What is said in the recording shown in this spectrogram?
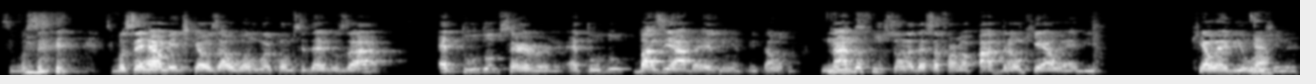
Se, você, uhum. se você realmente quer usar o Angular como se deve usar, é tudo Observer, né? é tudo baseado a evento. Então, nada Isso. funciona dessa forma padrão que é a web, que é a web é. hoje, é. né?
